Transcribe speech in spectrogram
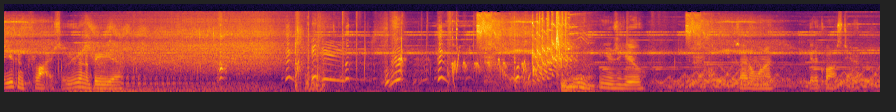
You can fly, so you're gonna be. Uh... Use you. I don't want to get across here.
